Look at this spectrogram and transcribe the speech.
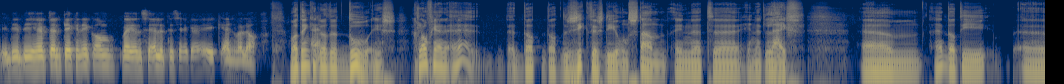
Die, die, die heeft een techniek om bij een cel te zeggen, ik envelop. Wat denk je dat het doel is? Geloof jij hè, dat, dat de ziektes die ontstaan in het, uh, in het lijf, um, hè, dat die uh,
